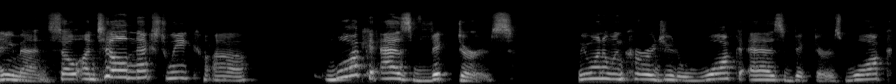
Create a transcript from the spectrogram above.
Amen. So until next week, uh, walk as victors. We want to encourage you to walk as victors, walk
